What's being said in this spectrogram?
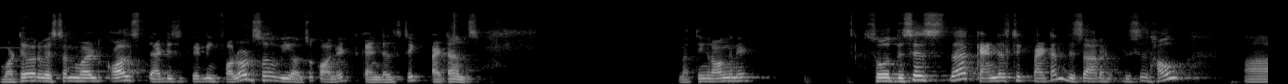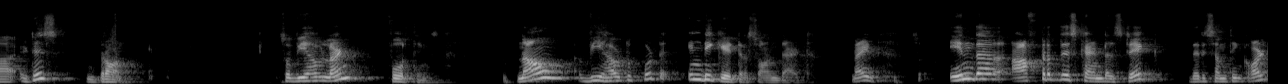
whatever Western world calls, that is getting followed. So we also call it candlestick patterns. Nothing wrong in it. So this is the candlestick pattern. This are this is how uh, it is drawn. So we have learned four things. Now we have to put indicators on that, right? So in the after this candlestick, there is something called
